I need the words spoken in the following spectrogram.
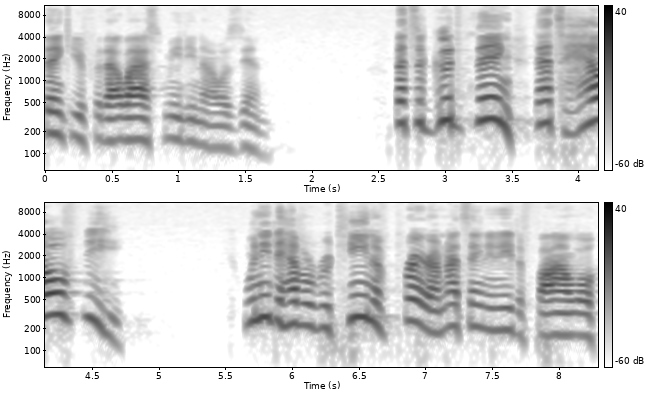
thank you for that last meeting I was in. That's a good thing. That's healthy. We need to have a routine of prayer. I'm not saying you need to follow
